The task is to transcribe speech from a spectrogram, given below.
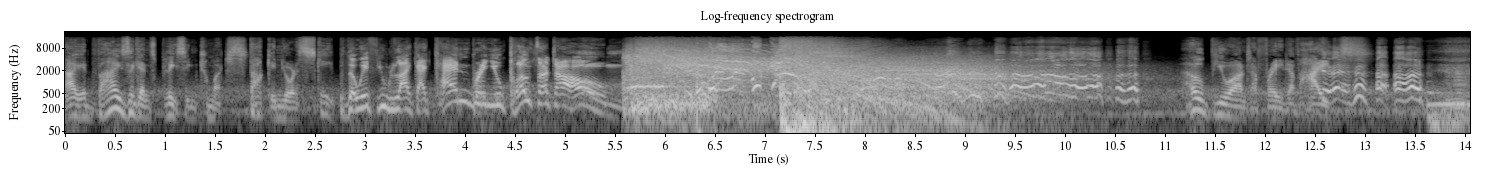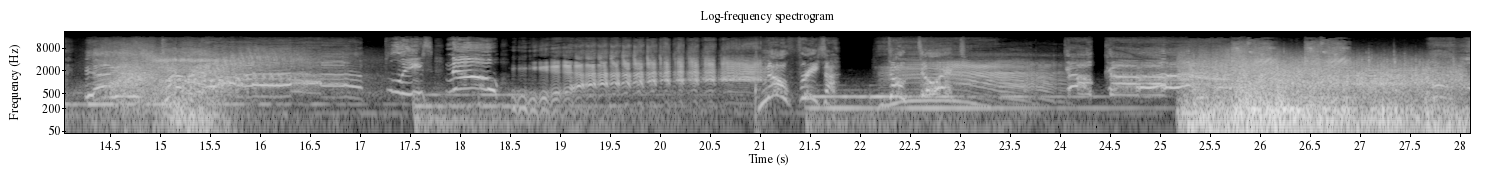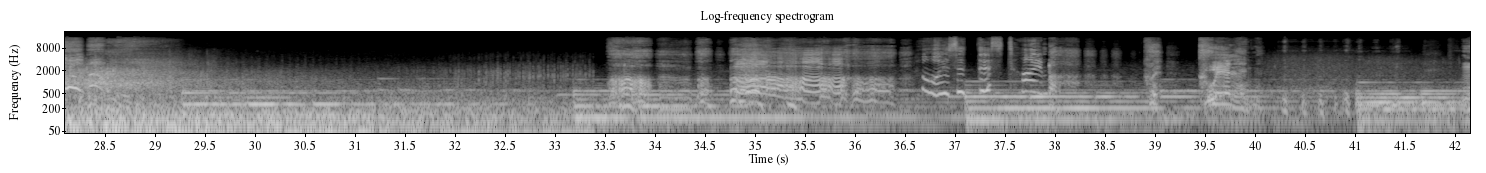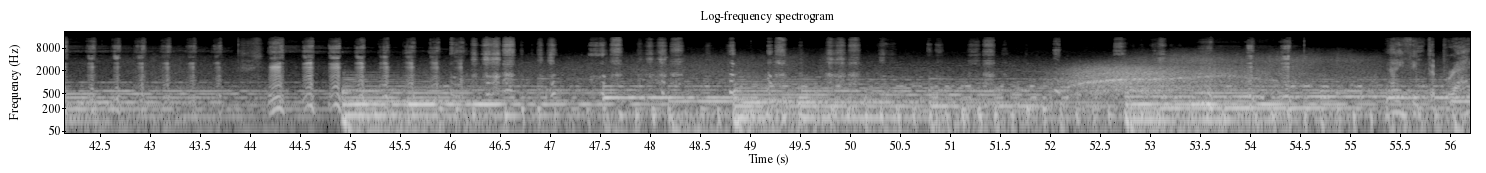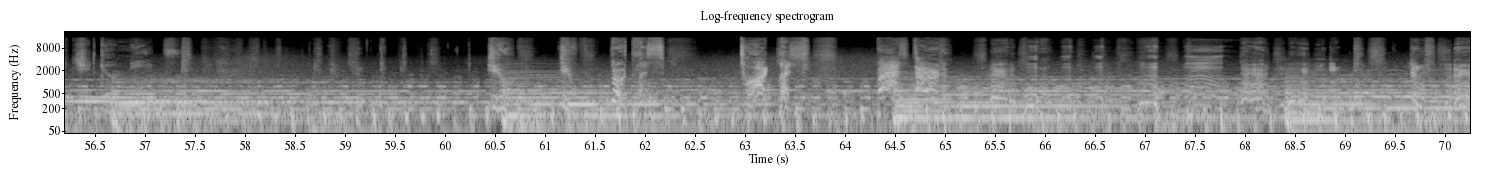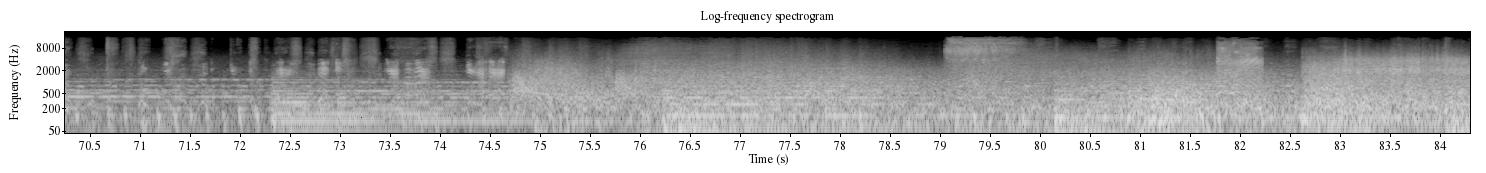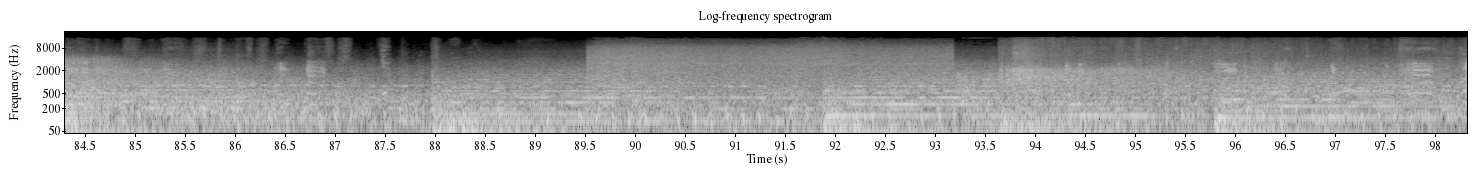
I advise against placing too much stock in your escape, though if you like, I can bring you closer to home. Hope you aren't afraid of heights. Please, no! No, Frieza! Don't do it! Goku! Is it this time? Qu Krillin! I think the brat should go next. You, you ruthless, heartless bastard!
